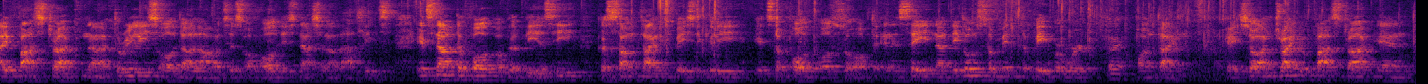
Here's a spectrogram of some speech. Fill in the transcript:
I fast-tracked na to release all the allowances of all these national athletes. It's not the fault of the PSC, because sometimes basically it's the fault also of the NSA na they don't submit the paperwork on time. Okay, so I'm trying to fast-track and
